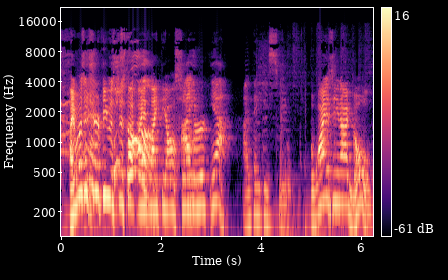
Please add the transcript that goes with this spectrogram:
I wasn't sure if he was He's just. all- I like the all I- silver, yeah, I think he's sweet. But why is he not gold?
